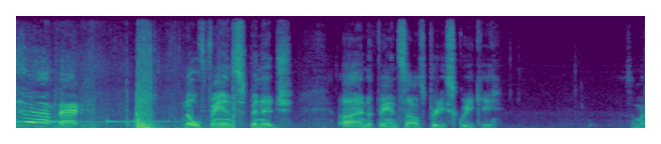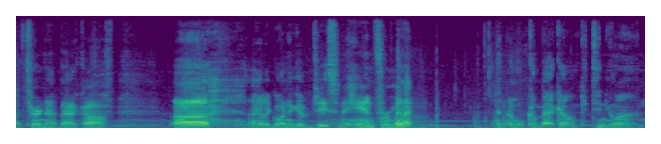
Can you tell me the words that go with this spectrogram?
Yeah, I'm back. No fan spinach, uh, and the fan sounds pretty squeaky. So I'm gonna turn that back off. Uh, I gotta go in and give Jason a hand for a minute and then we'll come back out and continue on.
